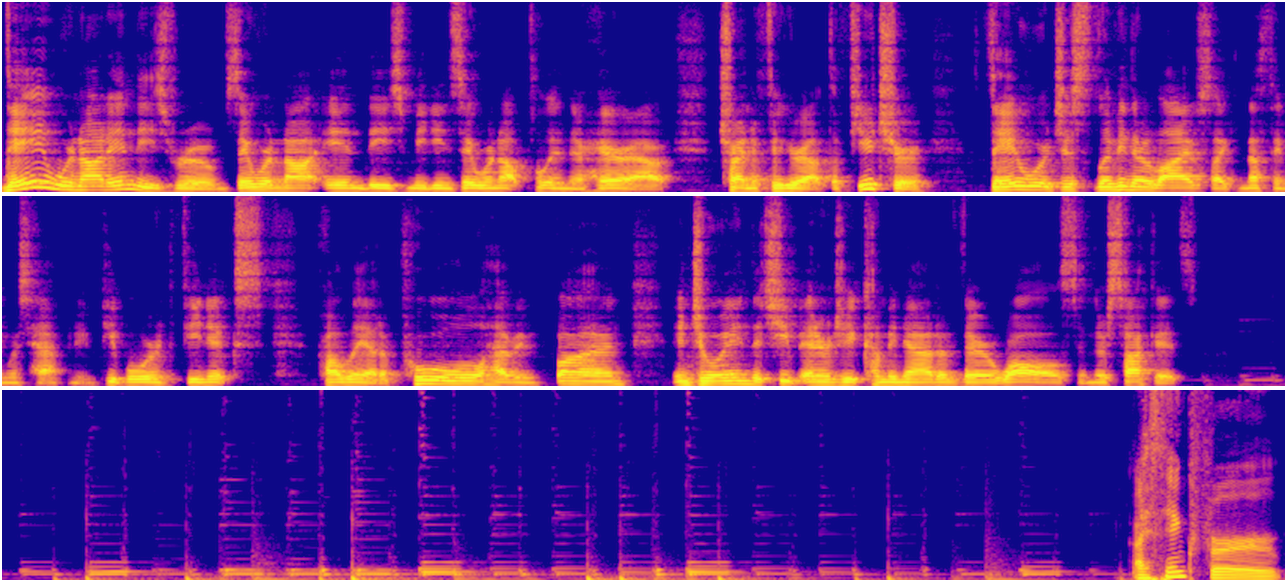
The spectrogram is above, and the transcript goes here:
they were not in these rooms. They were not in these meetings. They were not pulling their hair out trying to figure out the future. They were just living their lives like nothing was happening. People were in Phoenix, probably at a pool, having fun, enjoying the cheap energy coming out of their walls and their sockets. I think for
